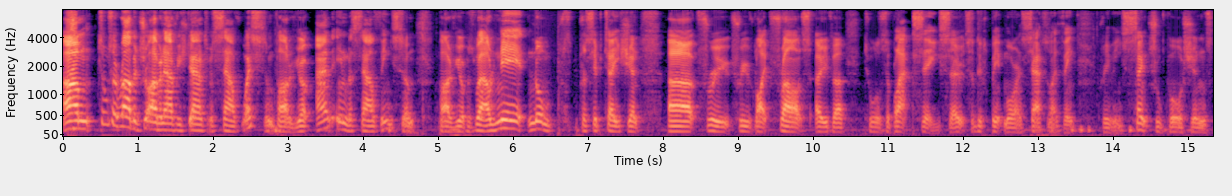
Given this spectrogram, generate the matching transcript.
Um, it's also rather dry average down to the southwestern part of Europe and in the southeastern part of Europe as well, near non-precipitation uh, through through like France over towards the Black Sea, so it's a little bit more unsettled, I think, through the central portions.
